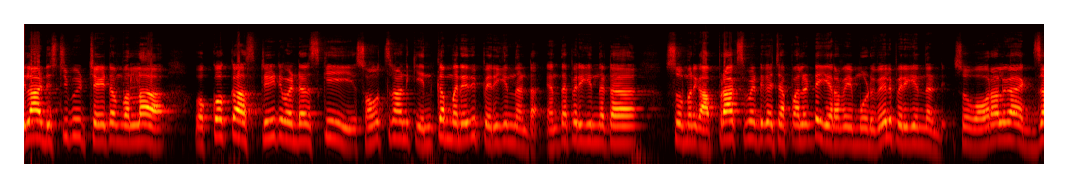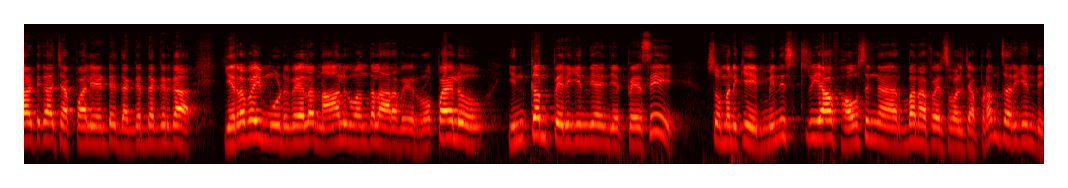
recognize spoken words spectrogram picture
ఇలా డిస్ట్రిబ్యూట్ చేయడం వల్ల ఒక్కొక్క స్ట్రీట్ వెండర్స్కి సంవత్సరానికి ఇన్కమ్ అనేది పెరిగిందంట. ఎంత పెరిగిందట? సో మనకి అప్రాక్సిమేట్గా చెప్పాలంటే ఇరవై మూడు వేలు పెరిగిందండి. సో ఓవరాల్గా ఎగ్జాక్ట్గా చెప్పాలి అంటే దగ్గర దగ్గరగా ఇరవై మూడు వేల నాలుగు వందల అరవై రూపాయలు ఇన్కమ్ పెరిగింది అని చెప్పేసి సో మనకి ministry of housing and urban affairs వాళ్ళు చెప్పడం జరిగింది.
